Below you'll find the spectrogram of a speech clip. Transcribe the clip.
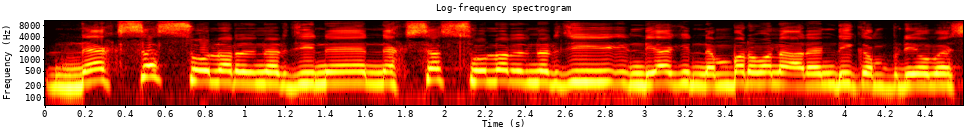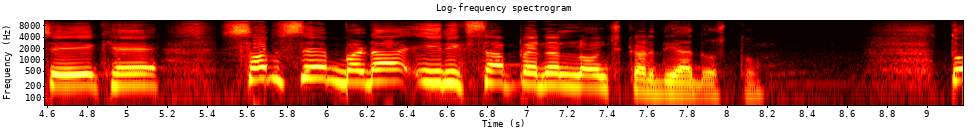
नेक्सस सोलर एनर्जी ने नेक्सस सोलर एनर्जी इंडिया की नंबर वन आरएनडी कंपनियों में से एक है। सबसे बड़ा ई रिक्शा पैनल लॉन्च कर दिया दोस्तों। तो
